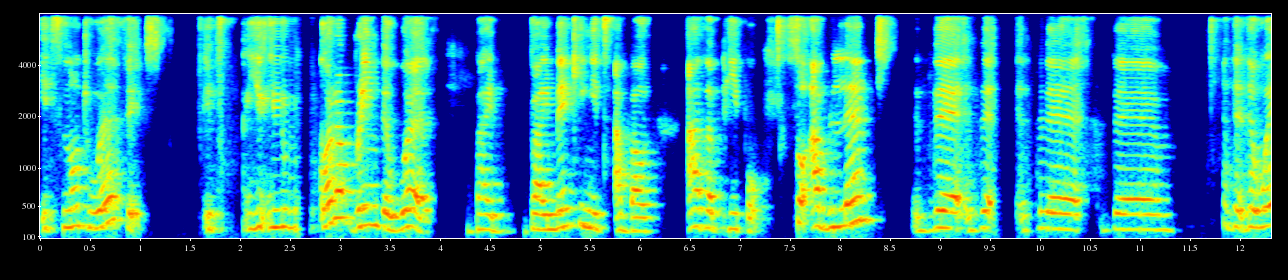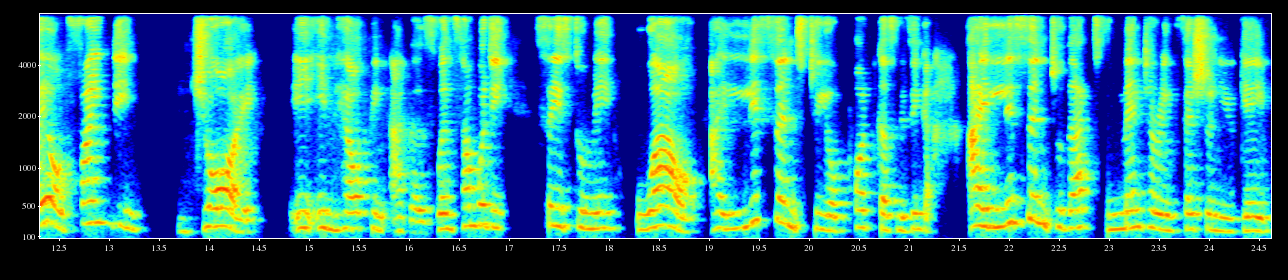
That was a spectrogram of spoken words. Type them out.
it's not worth it. It's you, you've got to bring the worth by by making it about other people. So I've learned the the the the the, the way of finding joy in, in helping others. When somebody says to me, Wow, I listened to your podcast, Mizinga. I listened to that mentoring session you gave,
